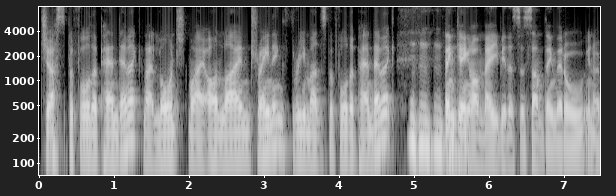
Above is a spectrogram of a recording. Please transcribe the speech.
just before the pandemic, and I launched my online training three months before the pandemic, thinking, oh, maybe this is something that'll, you know,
